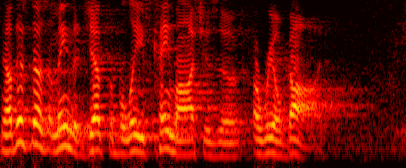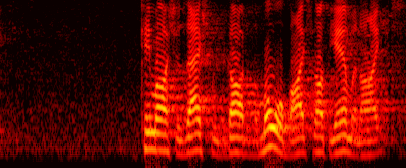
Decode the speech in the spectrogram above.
Now, this doesn't mean that Jephthah believes Chemosh is a, a real God. Chemosh is actually the god of the Moabites, not the Ammonites.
